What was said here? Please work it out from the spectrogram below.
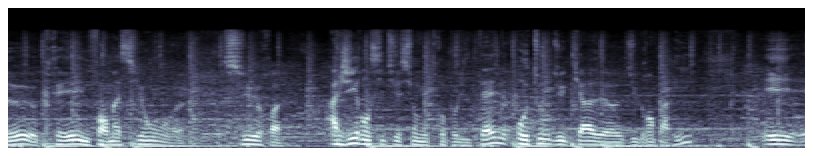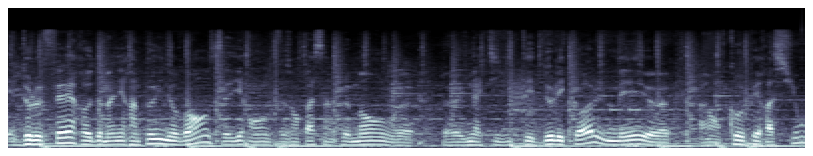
de créer une formation sur agir en situation métropolitaine autour du cas du Grand Paris, et de le faire de manière un peu innovante, c'est-à-dire en ne faisant pas simplement euh, euh, une activité de l'école, mais euh, en coopération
